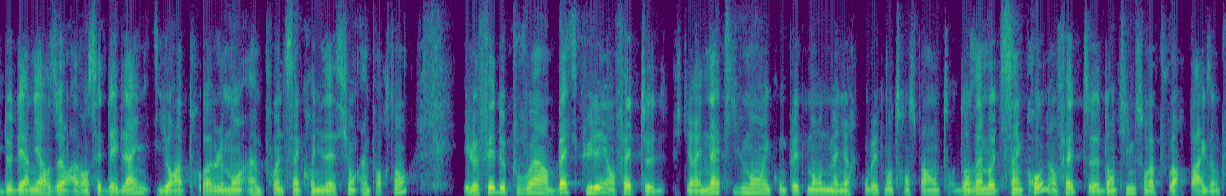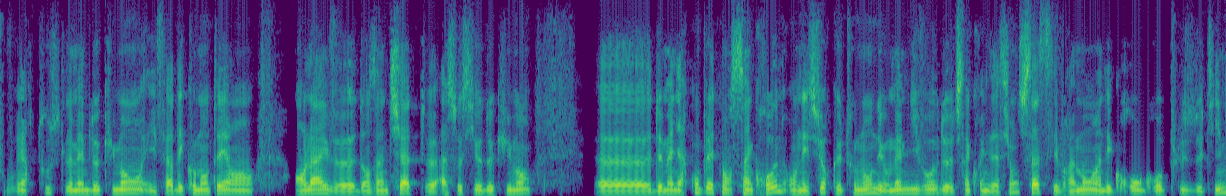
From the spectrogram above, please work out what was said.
deux dernières heures avant cette deadline, il y aura probablement un point de synchronisation important. Et le fait de pouvoir basculer, en fait, je dirais nativement et complètement, de manière complètement transparente, dans un mode synchrone, en fait, dans Teams, on va pouvoir, par exemple, ouvrir tous le même document et faire des commentaires en, en live dans un chat associé au document euh, de manière complètement synchrone. On est sûr que tout le monde est au même niveau de synchronisation. Ça, c'est vraiment un des gros, gros plus de Teams,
